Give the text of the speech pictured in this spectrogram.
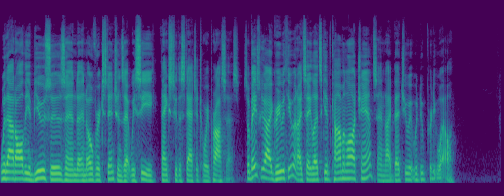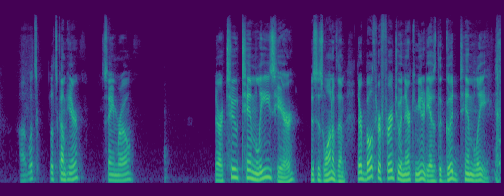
without all the abuses and, and overextensions that we see thanks to the statutory process. So basically, I agree with you, and I'd say let's give common law a chance, and I bet you it would do pretty well. Uh, let's let's come here, same row. There are two Tim Lees here. This is one of them. They're both referred to in their community as the good Tim Lee.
